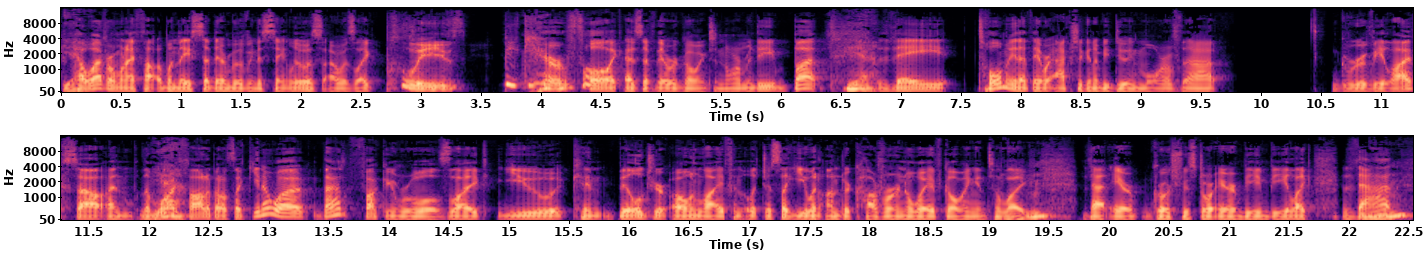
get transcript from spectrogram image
Yeah. However, when I thought when they said they're moving to St. Louis, I was like, please be careful, like as if they were going to Normandy. But Yeah. they told me that they were actually going to be doing more of that groovy lifestyle. And the more I thought about it, I was like, you know what? That fucking rules. Like you can build your own life and just like you went undercover in a way of going into like Mm-hmm. that air grocery store Airbnb. Like that Mm-hmm.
